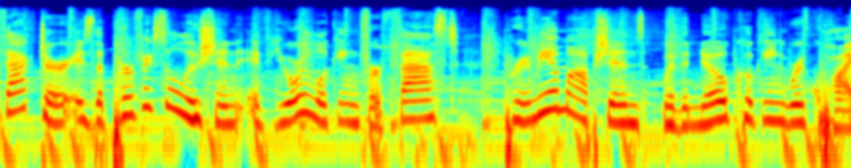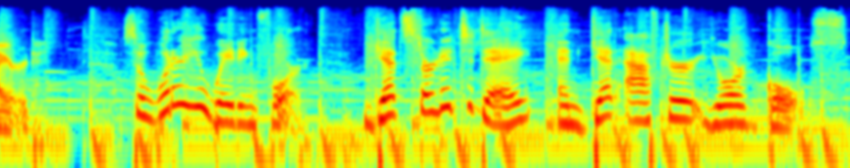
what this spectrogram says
Factor is the perfect solution if you're looking for fast, premium options with no cooking required. So, what are you waiting for? Get started today and get after your goals.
